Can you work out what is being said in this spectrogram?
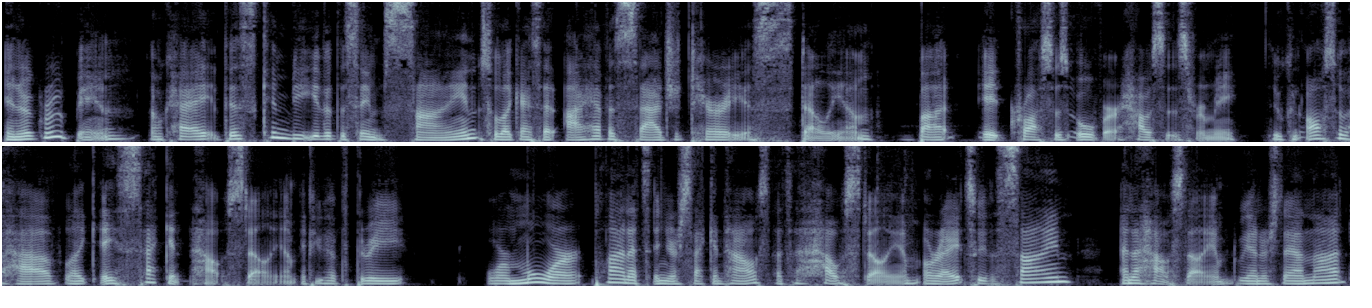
in a grouping, okay, this can be either the same sign. So, like I said, I have a Sagittarius stellium, but it crosses over houses for me. You can also have like a second house stellium. If you have three or more planets in your second house, that's a house stellium. All right. So you have a sign and a house stellium. Do we understand that?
